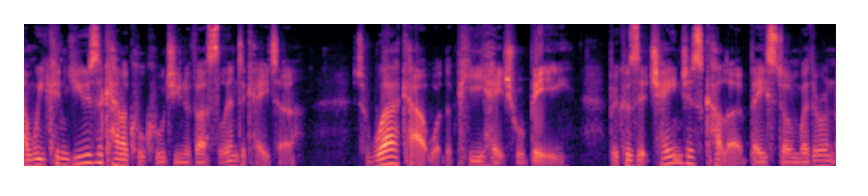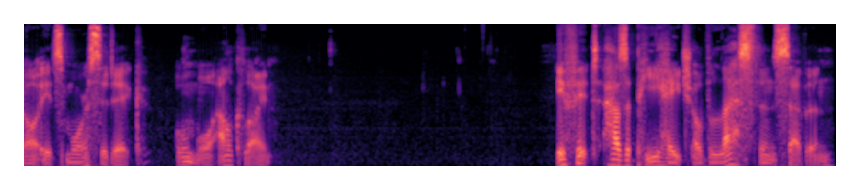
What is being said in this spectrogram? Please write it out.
And we can use a chemical called universal indicator to work out what the pH will be because it changes colour based on whether or not it's more acidic or more alkaline. If it has a pH of less than 7,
